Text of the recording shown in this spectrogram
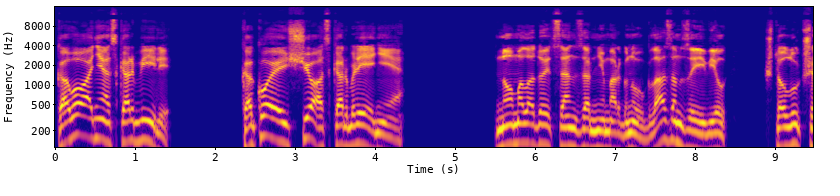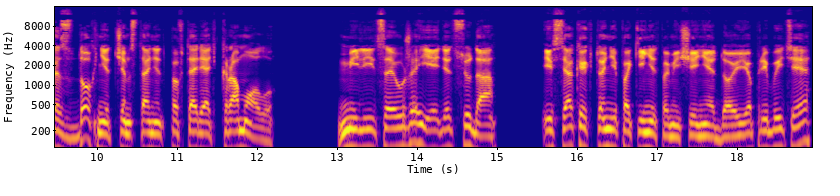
Кого они оскорбили? Какое еще оскорбление? Но молодой цензор, не моргнув глазом, заявил, что лучше сдохнет, чем станет повторять крамолу. Милиция уже едет сюда, и всякий, кто не покинет помещение до ее прибытия,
